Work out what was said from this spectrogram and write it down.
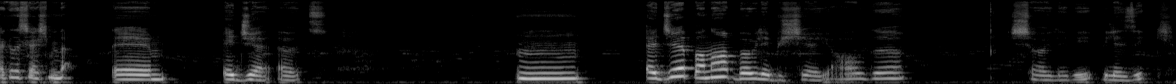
Arkadaşlar şimdi eee, Ece evet. Hmm, Ece bana böyle bir şey aldı. Şöyle bir bilezik.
